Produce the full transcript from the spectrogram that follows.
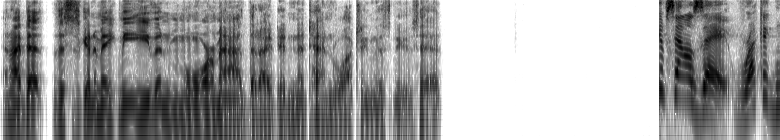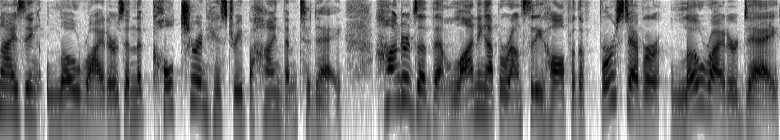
and I bet this is going to make me even more mad that I didn't attend watching this news hit. Of San Jose recognizing lowriders and the culture and history behind them today. Hundreds of them lining up around City Hall for the first ever Lowrider Day.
